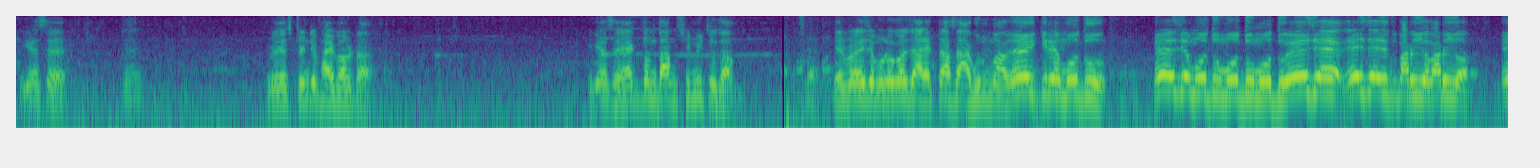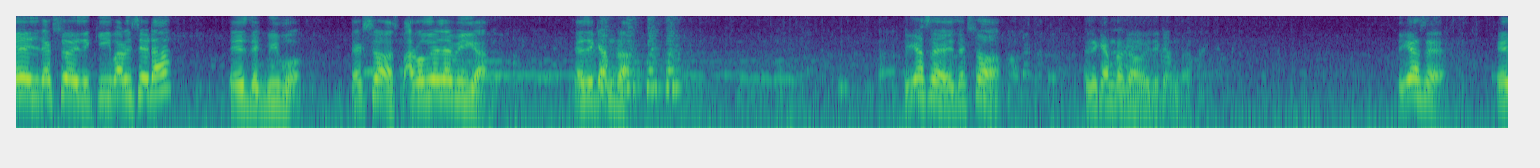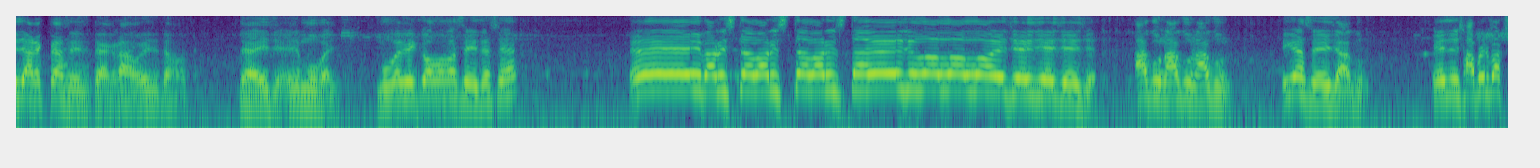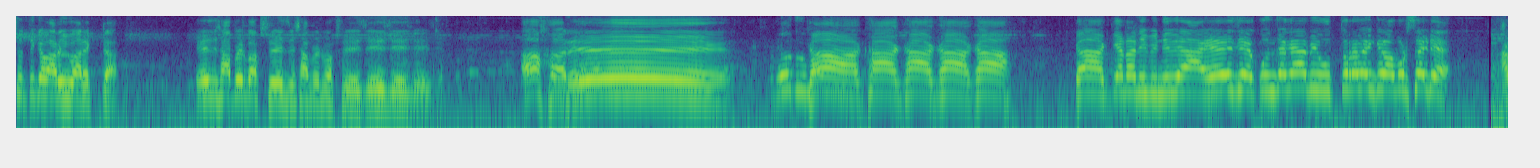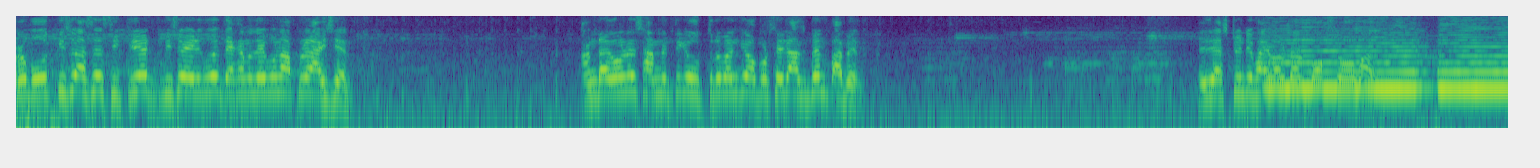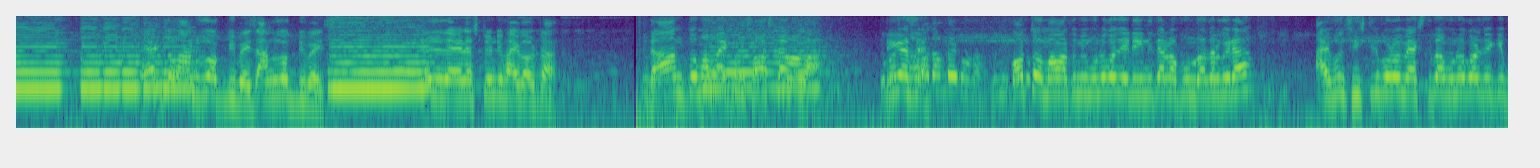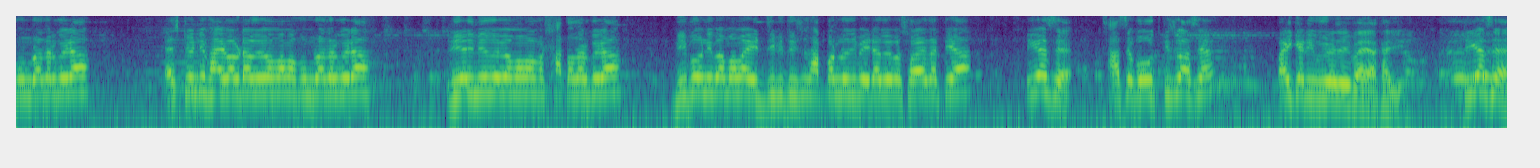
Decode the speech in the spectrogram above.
ঠিক আছে? এস টোয়েন্টি ফাইভ আলটা ঠিক আছে? একদম দাম, সীমিত দাম। এরপরে এই যে মনে করো যে আরেকটা আছে আগুন মাল। এই কিরে মধু? এই যে মধু মধু মধু। এই যে এই যে বারুইয় বারুইয় এই যে দেখছ, এই যে কি বারুইছে এটা? এই যে দেখ ভিভো দেখছ? পাগল হয়ে যাবি গা এই যে ক্যামেরা ঠিক আছে এই দেখছ এই যে ক্যামেরা দাও এই যে ক্যামেরা ঠিক আছে এই যে আরেকটা আছে এই যে দেখ রাখো এই যে দেখো দেখ এই যে এই যে মোবাইল মোবাইলের কি অভাব আছে এই দেশে এই বারিস্তা বারিস্তা বারিস্তা এই যে এই যে এই যে এই যে এই যে আগুন আগুন আগুন ঠিক আছে এই যে আগুন এই যে সাপের বাক্স থেকে বাড়ি আরেকটা এই যে সাপের বাক্স এই যে সাপের বাক্স এই যে এই যে এই যে এই যে আহারে। খা খা খা খা খা। খা কেটা নিবি নিবি এই যে কোন জায়গায় আমি উত্তরা ব্যাংকের অপর সাইডে? আরও বহুত কিছু আছে সিক্রেট বিষয় এগুলো দেখানো যাবে না আপনারা আইসেন। আন্ডারগ্রাউন্ডের সামনের থেকে উত্তর ব্যাংকের অপর সাইডে আসবেন পাবেন। এই যে S twenty five outer box মাল। একদম আনলক ডিভাইস আনলক ডিভাইস এই যে দেখেন এস টোয়েন্টি ফাইভ দাম তো মামা একদম সস্তা মামা। ঠিক আছে? কত? মামা তুমি মনে করো যে এটি নিতে পারবা পনেরো হাজার কইরা? আইফোন সিক্সটিন প্রো ম্যাক্স দিবা মনে করো যে কি পনেরো হাজার কইরা? এস টোয়েন্টি ফাইভ দেবা মামা পনেরো হাজার কইরা। রিয়েলমি দেবা মামা সাত হাজার কইরা। ভিভো নিবা মামা এইট জিবি দুইশো ছাপ্পান্ন জিবি এটা দেবে ছয় হাজার টাকা। ঠিক আছে? আছে বহুত কিছু আছে। পাইকারি উড়ে যাই ভাইয়া খাই ঠিক আছে?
